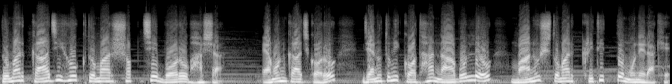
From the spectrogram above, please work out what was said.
তোমার কাজই হোক তোমার সবচেয়ে বড় ভাষা। এমন কাজ করো যেন তুমি কথা না বললেও মানুষ তোমার কৃতিত্ব মনে রাখে।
